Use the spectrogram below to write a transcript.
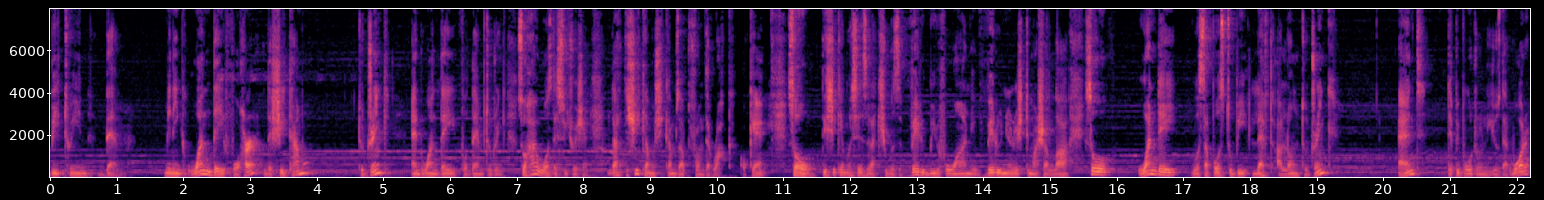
between them. Meaning one day for her the she camel to drink and one day for them to drink. So how was the situation? Like the she camel she comes up from the rock okay? So the she camel says like she was a very beautiful one very nourished mashallah. So one day was supposed to be left alone to drink and the people wouldn't use that water.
